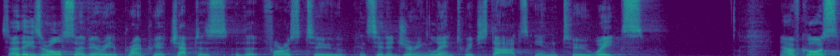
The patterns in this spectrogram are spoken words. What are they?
So these are also very appropriate chapters for us to consider during Lent, which starts in two weeks. Now, of course,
